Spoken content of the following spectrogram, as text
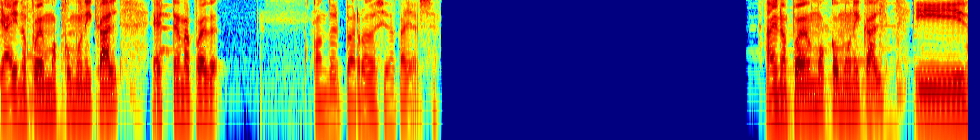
Y ahí nos podemos comunicar. Este me puede cuando el perro decida callarse. Ahí nos podemos comunicar y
